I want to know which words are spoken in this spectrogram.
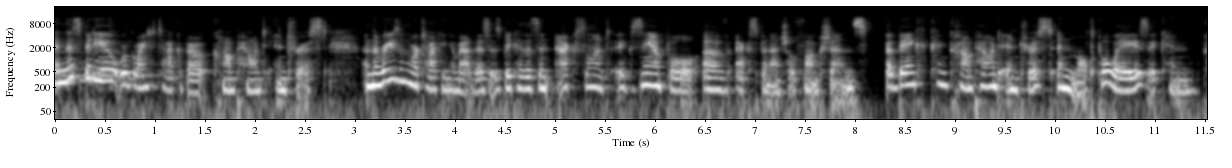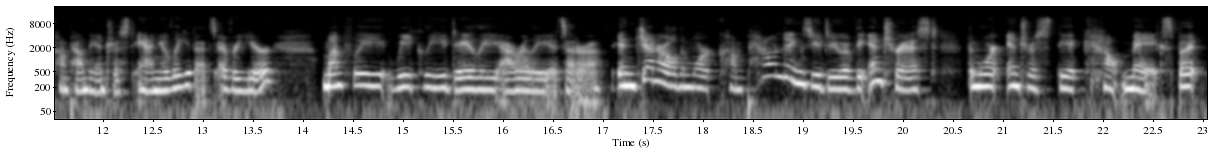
In this video, we're going to talk about compound interest. And the reason we're talking about this is because it's an excellent example of exponential functions. A bank can compound interest in multiple ways. It can compound the interest annually, that's every year, monthly, weekly, daily, hourly, etc. In general, the more compoundings you do of the interest, the more interest the account makes. But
